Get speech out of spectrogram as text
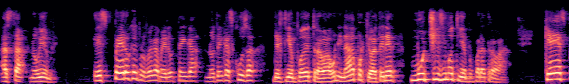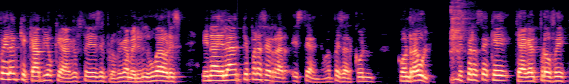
hasta noviembre. Espero que el profe Gamero tenga, no tenga excusa del tiempo de trabajo ni nada, porque va a tener muchísimo tiempo para trabajar. ¿Qué esperan que cambie o que haga ustedes el profe Gamero y los jugadores en adelante para cerrar este año? Vamos a empezar con, con Raúl. ¿Qué espera usted que, que haga el profe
